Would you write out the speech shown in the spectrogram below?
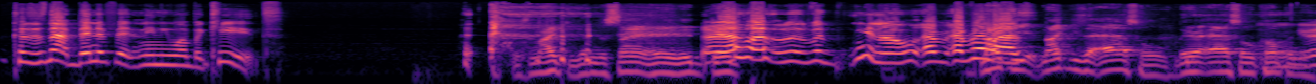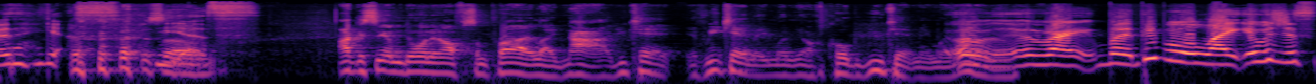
because it's not benefiting anyone but kids. It's Nike. I'm just saying. Hey, they, they, That's but you know, I, I realized. Nike, Nike's an asshole. They're an asshole company. Yes, so yes, I can see them doing it off some pride. Like, nah, you can't. If we can't make money off of Kobe, you can't make money. I don't know. Uh, right. But people like it was just.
